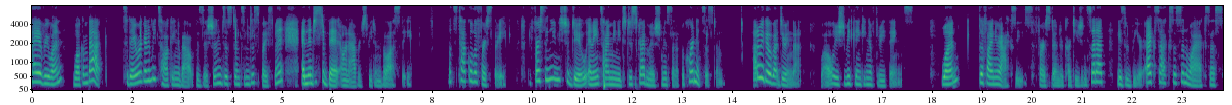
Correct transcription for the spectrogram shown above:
Hi everyone, welcome back. Today we're going to be talking about position, distance, and displacement, and then just a bit on average speed and velocity. Let's tackle the first three. The first thing you need to do anytime you need to describe motion is set up a coordinate system. How do we go about doing that? Well, you should be thinking of three things. One, define your axes. For a standard Cartesian setup, these would be your x-axis and y-axis,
